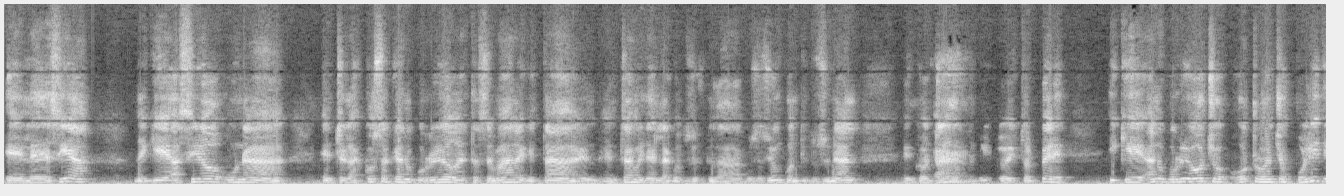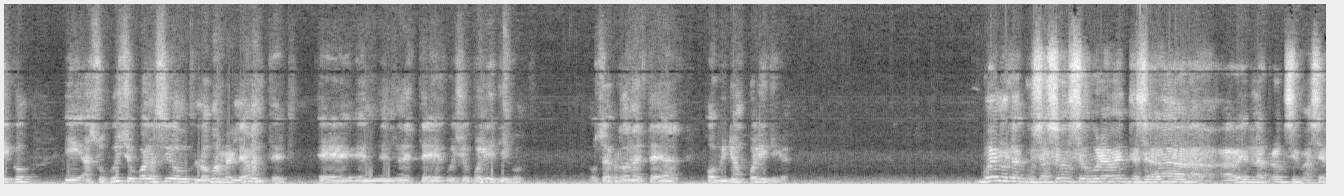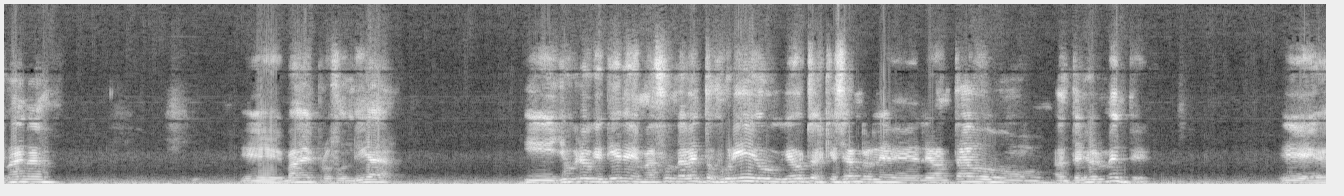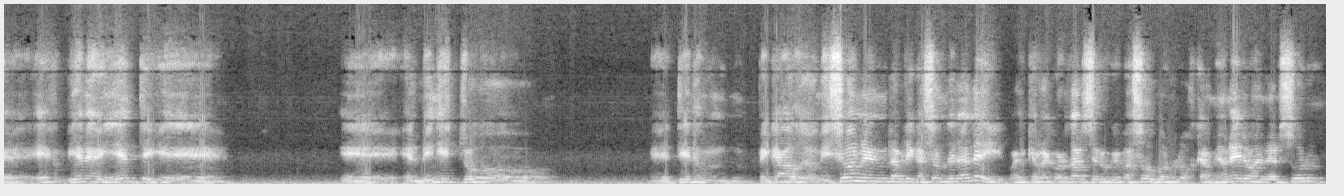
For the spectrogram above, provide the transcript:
Eh, le decía de que ha sido una, entre las cosas que han ocurrido esta semana que está en, trámite es la, acusación constitucional en contra del ah. ministro Víctor Pérez y que han ocurrido ocho otros hechos políticos y a su juicio cuál ha sido lo más relevante eh, en, este juicio político, o sea, perdón, esta opinión política. Bueno, la acusación seguramente se va a ver la próxima semana, eh, más en profundidad y yo creo que tiene más fundamento jurídico que otras que se han levantado anteriormente. Eh, es bien evidente que eh, el ministro eh, tiene un pecado de omisión en la aplicación de la ley. Hay que recordarse lo que pasó con los camioneros en el sur,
